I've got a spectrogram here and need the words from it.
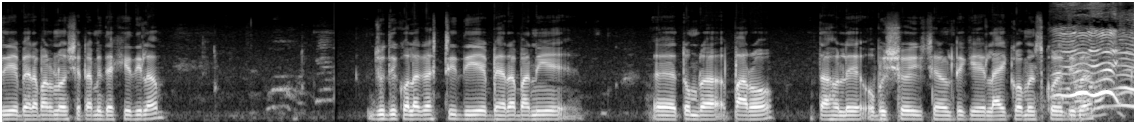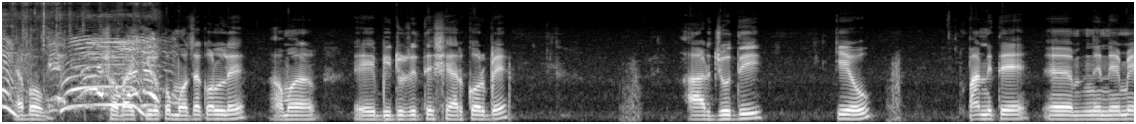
দিয়ে বেড়া বানানো হয় সেটা আমি দেখিয়ে দিলাম। যদি কলা গাছটি দিয়ে বেড়া বানিয়ে তোমরা পারো, তাহলে অবশ্যই চ্যানেলটিকে লাইক কমেন্টস করে দিবা এবং সবাই কীরকম মজা করলে আমার এই ভিডিওটিতে শেয়ার করবে। আর যদি কেউ পানিতে নেমে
